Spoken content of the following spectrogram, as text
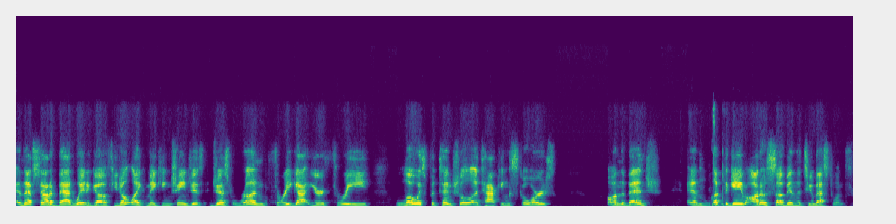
And that's not a bad way to go. If you don't like making changes, just run three got your three lowest potential attacking scores on the bench and let the game auto sub in the two best ones.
